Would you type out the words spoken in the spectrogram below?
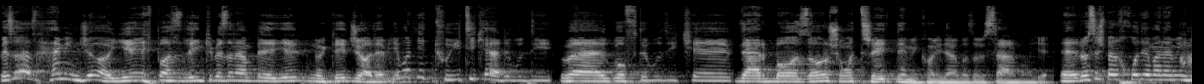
بذار از همینجا یه باز لینک بزنم به یه نکته جالب. یه بار یه توییتی کرده بودی و گفته بودی که در بازار شما ترید نمی‌کنی در بازار سرمایه. راستش برای خود منم این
